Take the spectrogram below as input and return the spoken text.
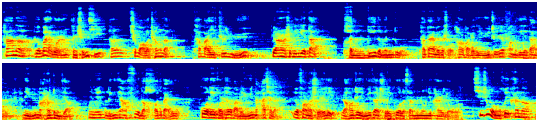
他呢个外国人很神奇，他吃饱了撑的，他把一只鱼边上是个液氮。很低的温度，他戴了个手套，把这个鱼直接放在个液氮里面，那鱼马上冻僵，因为零下负的好几百度。过了一会儿，他又把这鱼拿起来，又放到水里，然后这鱼在水里过了三分钟就开始游了。其实我们会看到，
